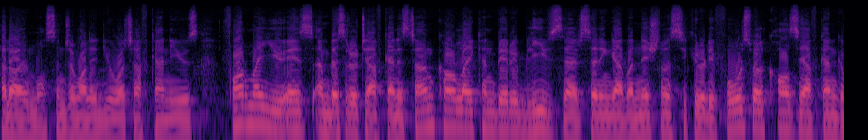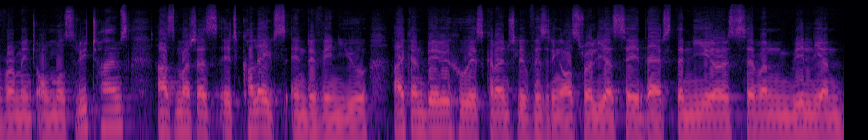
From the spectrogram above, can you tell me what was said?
Hello, I'm Mohsen Jamal and you watch Afghan News. Former U.S. Ambassador to Afghanistan, Karl Eikenberry, believes that setting up a national security force will cost the Afghan government almost three times as much as it collects in revenue. Eikenberry, who is currently visiting Australia, said that the near $7 million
